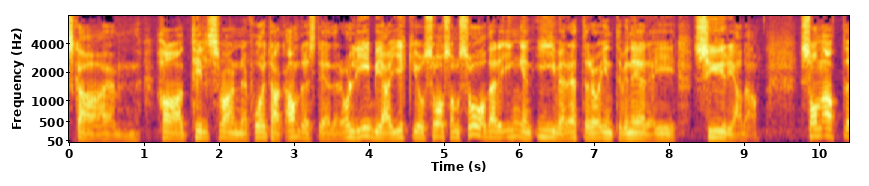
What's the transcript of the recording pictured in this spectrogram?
skal eh, ha tilsvarende foretak andre steder. Og Libya gikk jo så som så, og det er ingen iver etter å intervenere i Syria da. Sånn at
